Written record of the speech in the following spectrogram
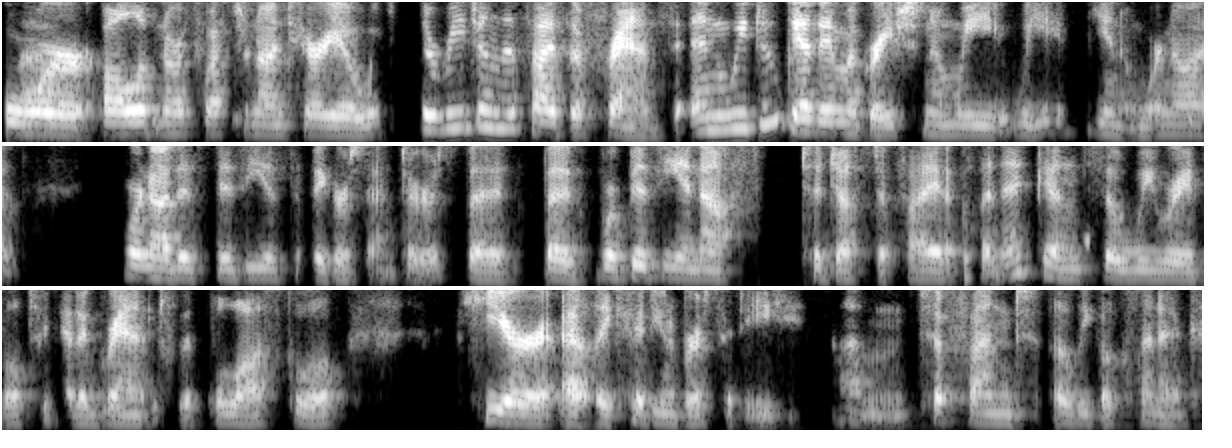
or all of northwestern Ontario, which is a region the size of France. And we do get immigration and we we, you know, we're not we're not as busy as the bigger centers, but but we're busy enough to justify a clinic. And so we were able to get a grant with the law school here at Lakehead University um, to fund a legal clinic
